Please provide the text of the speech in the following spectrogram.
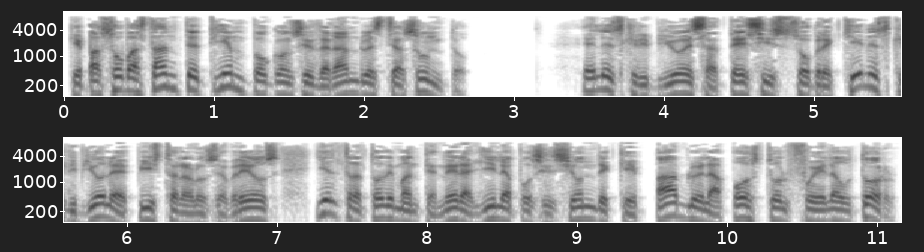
que pasó bastante tiempo considerando este asunto. Él escribió esa tesis sobre quién escribió la epístola a los Hebreos y él trató de mantener allí la posición de que Pablo el apóstol fue el autor.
